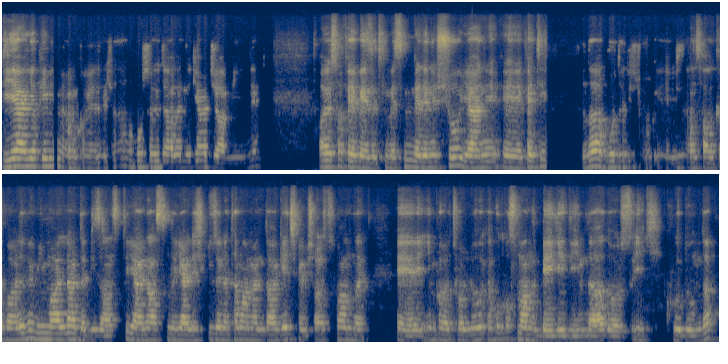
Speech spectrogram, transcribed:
diğer yapıyı bilmiyorum Konya'daki ama Bursa Hüdavendigar Camii'nin Ayasofya'ya benzetilmesinin nedeni şu, yani e, Fetih da burada birçok e, Bizans halkı vardı ve mimariler de Bizans'tı. Yani aslında yerleşik düzene tamamen daha geçmemiş Osmanlı e, İmparatorluğu, Osmanlı Beyliği diyeyim daha doğrusu ilk kurduğunda.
